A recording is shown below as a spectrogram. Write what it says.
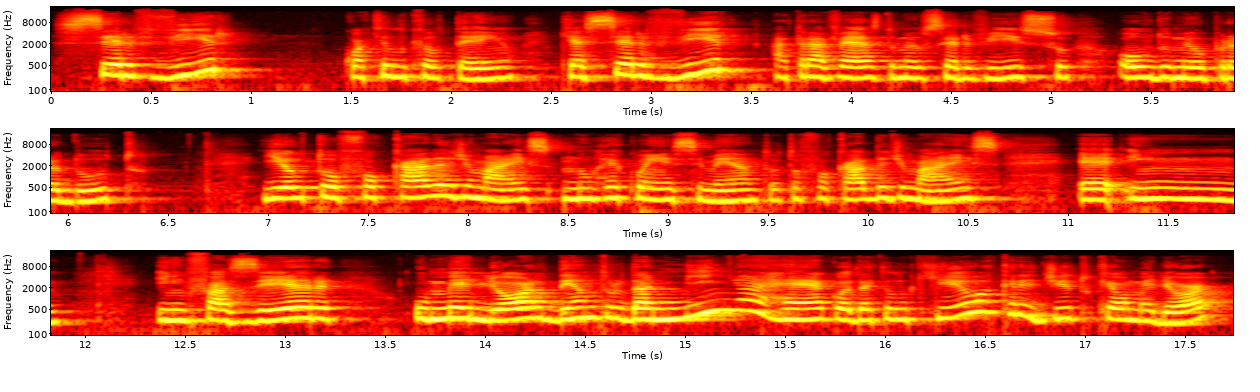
servir com aquilo que eu tenho, que é servir através do meu serviço ou do meu produto e eu tô focada demais no reconhecimento, eu tô focada demais é, em, em fazer o melhor dentro da minha régua, daquilo que eu acredito que é o melhor,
